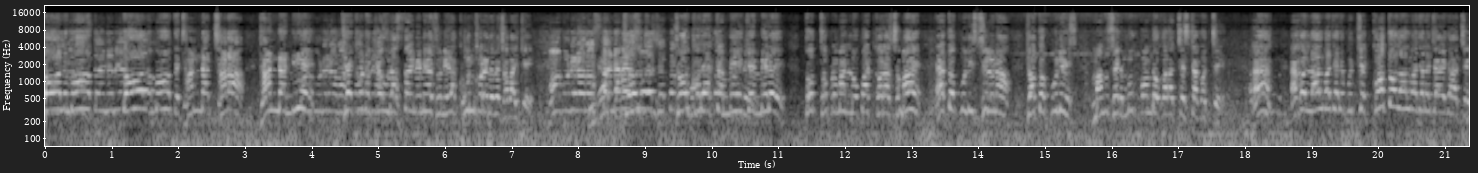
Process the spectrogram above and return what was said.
দল মত দল মত ঝান্ডা ছাড়া ঝান্ডা নিয়ে যে কোনো কেউ রাস্তায় নেমে আসুন এরা খুন করে দেবে সবাইকে। জোর করে একটা মেয়েকে মেরে তথ্য প্রমাণ লোপাট করার সময় এত পুলিশ ছিল না যত পুলিশ মানুষের মুখ বন্ধ করার চেষ্টা করছে। হ্যাঁ? এখন লালবাজারে বুঝছে কত লালবাজারে জায়গা আছে।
